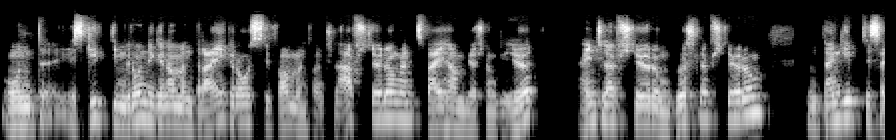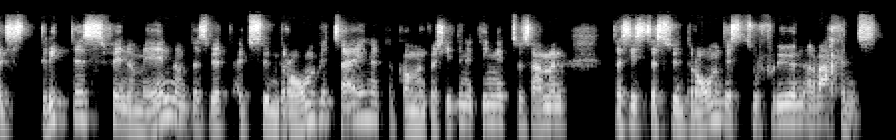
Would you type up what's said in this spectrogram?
Und es gibt im Grunde genommen drei große Formen von Schlafstörungen. Zwei haben wir schon gehört. Einschlafstörung, Durchschlafstörung. Und dann gibt es als drittes Phänomen, und das wird als Syndrom bezeichnet, da kommen verschiedene Dinge zusammen. Das ist das Syndrom des zu frühen Erwachens.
